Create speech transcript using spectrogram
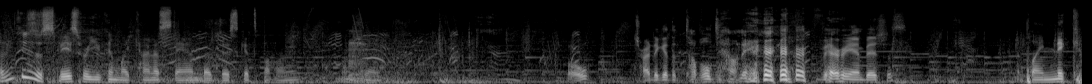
I think there's a space where you can like kind of stand that this gets behind. Hmm. sure. Oh, tried to get the double down air. very ambitious. I'm Playing Nick.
